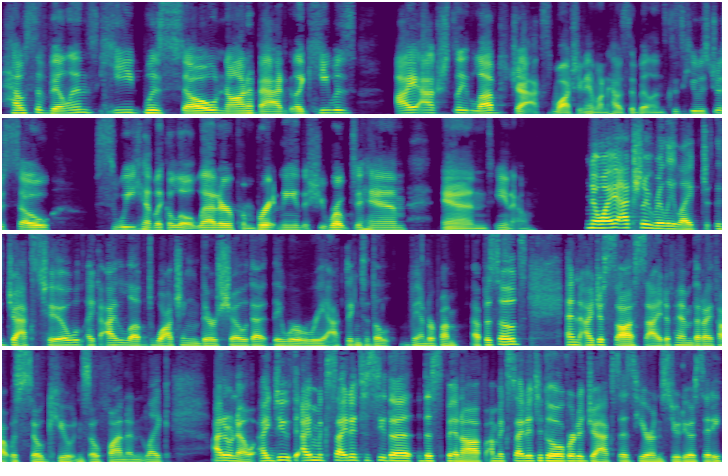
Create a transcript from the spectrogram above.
House of Villains, he was so not a bad like he was I actually loved Jax watching him on House of Villains because he was just so sweet. He had like a little letter from Brittany that she wrote to him, and you know, No, I actually really liked uh, Jax too. Like I loved watching their show that they were reacting to the Vanderpump episodes, and I just saw a side of him that I thought was so cute and so fun. And like, I don't know, I do. Th- I'm excited to see the the spinoff. I'm excited to go over to Jax's here in Studio City.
